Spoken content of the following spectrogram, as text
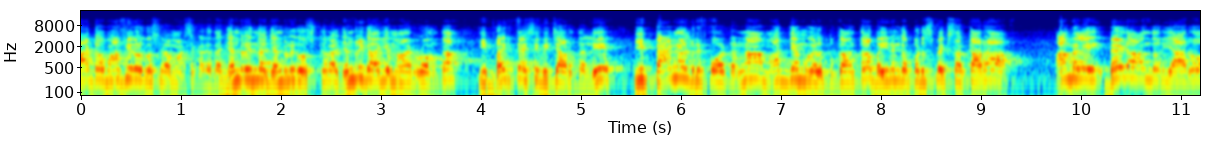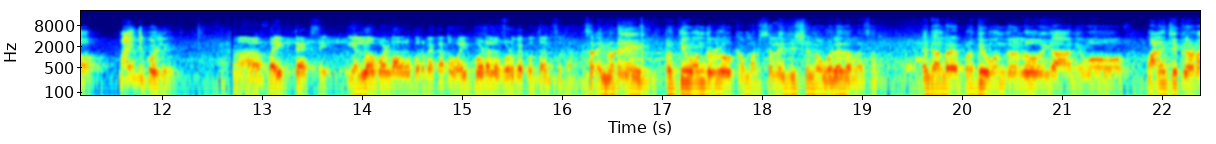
ಆಟೋ ಮಾಫಿಗಳಿಗೋಸ್ಕರ ಮಾಡ್ಸಕ್ಕಾಗದ ಜನರಿಂದ ಜನರಿಗೋಸ್ಕರ ಜನರಿಗಾಗಿ ಮಾಡಿರುವಂತ ಈ ಬೈಕ್ ಟ್ಯಾಕ್ಸಿ ವಿಚಾರದಲ್ಲಿ ಈ ಪ್ಯಾನಲ್ ರಿಪೋರ್ಟ್ ಅನ್ನ ಮಾಧ್ಯಮಗಳ ಮುಖಾಂತರ ಬಹಿರಂಗ ಪಡಿಸ್ಬೇಕು ಸರ್ಕಾರ. ಆಮೇಲೆ ಬೇಡ ಅಂದವ್ರು ಯಾರು ಮಾಹಿತಿ ಕೊಡ್ಲಿ. ಬೈಕ್ ಟ್ಯಾಕ್ಸಿ ಎಲ್ಲೋ ಬೋರ್ಡ್ ಆದ್ರೂ ಬರ್ಬೇಕು ಅಥವಾ ವೈಟ್ ಬೋರ್ಡ್ ಅಲ್ಲಿ ಓಡಬೇಕು ಅಂತ ಅನ್ಸುತ್ತೆ? ಸರ್ ಈಗ ನೋಡಿ ಪ್ರತಿಯೊಂದರಲ್ಲೂ ಕಮರ್ಷಿಯಲೈಸೇಷನ್ ಒಳ್ಳೇದಲ್ಲ ಸರ್. ಯಾಕಂದ್ರೆ ಪ್ರತಿಯೊಂದರಲ್ಲೂ ಈಗ ನೀವು ವಾಣಿಜ್ಯೀಕರಣ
